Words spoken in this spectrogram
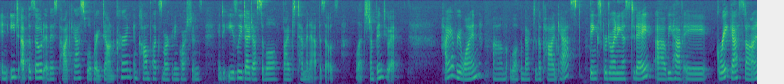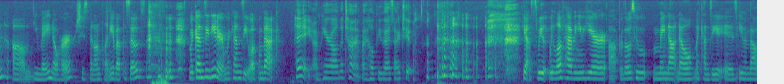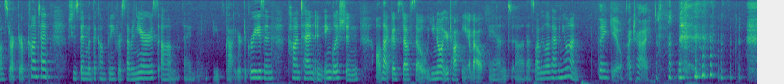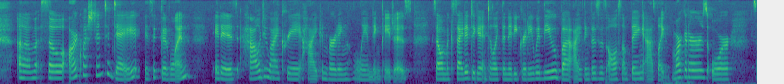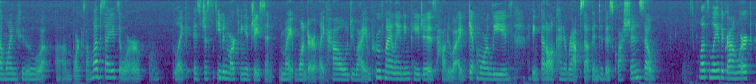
In each episode of this podcast, we'll break down current and complex marketing questions into easily digestible 5 to 10 minute episodes. Let's jump into it. Hi, everyone. Um, welcome back to the podcast. Thanks for joining us today. Uh, we have a great guest on. Um, you may know her, she's been on plenty of episodes. Mackenzie Deater. Mackenzie, welcome back. Hey, I'm here all the time. I hope you guys are too. yes, we, we love having you here. Uh, for those who may not know, Mackenzie is Evenbound's Director of Content. She's been with the company for seven years. Um, and you've got your degrees in content and English and all that good stuff. So you know what you're talking about. And uh, that's why we love having you on. Thank you. I try. um, so, our question today is a good one. It is How do I create high converting landing pages? So I'm excited to get into like the nitty gritty with you, but I think this is all something as like marketers or someone who um, works on websites or like is just even marketing adjacent might wonder like how do I improve my landing pages? How do I get more leads? I think that all kind of wraps up into this question. So let's lay the groundwork.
